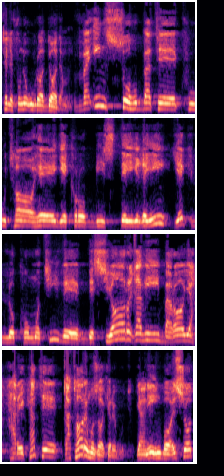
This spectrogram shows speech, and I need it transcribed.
تلفن او را دادم. و این صحبت کوتاه یک ربع بیست دقیقه‌ای یک لوکوموتیو بسیار قوی برای حرکت قطار مذاکره بود. یعنی این باعث شد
